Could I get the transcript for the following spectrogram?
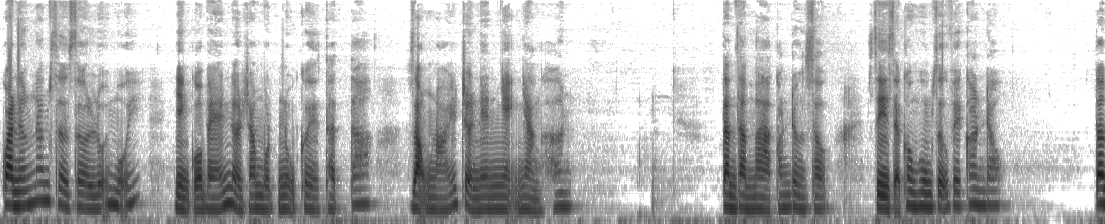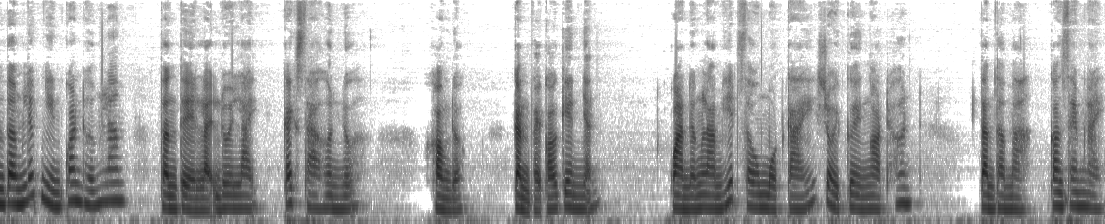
Quan hướng Lam sờ sờ lỗi mũi, nhìn cô bé nở ra một nụ cười thật to, giọng nói trở nên nhẹ nhàng hơn. Tầm tầm mà con đừng sợ, dì sẽ không hung dữ với con đâu. Tầm tầm liếc nhìn quan hướng Lam, thân thể lại lùi lại, cách xa hơn nữa. Không được, cần phải có kiên nhẫn. Quan hướng Lam hít sâu một cái rồi cười ngọt hơn. Tầm tầm à, con xem này.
